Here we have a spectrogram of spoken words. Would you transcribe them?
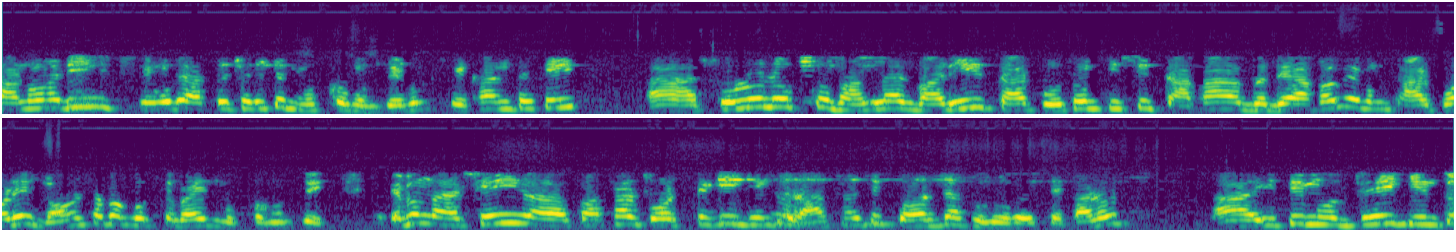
জানুয়ারি সিঙ্গুরে আসতে চলেছেন মুখ্যমন্ত্রী এবং সেখান থেকেই ষোলো লক্ষ বাংলার বাড়ি তার প্রথম কিস্তির টাকা দেওয়া হবে এবং তারপরে জনসভা করতে পারেন মুখ্যমন্ত্রী। এবং সেই কথার পর থেকেই কিন্তু রাজনৈতিক চর্চা শুরু হয়েছে। কারণ ইতিমধ্যেই কিন্তু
